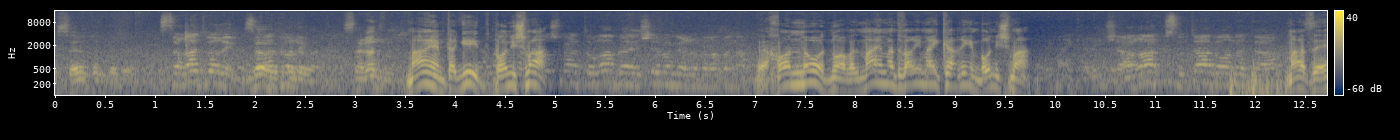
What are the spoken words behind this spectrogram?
עשרה דברים. עשרה דברים. מה הם? תגיד, בוא נשמע. נכון מאוד, נו, אבל מה הם הדברים העיקריים? בוא נשמע. שערה, כסותה ועונתה, מה זה?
